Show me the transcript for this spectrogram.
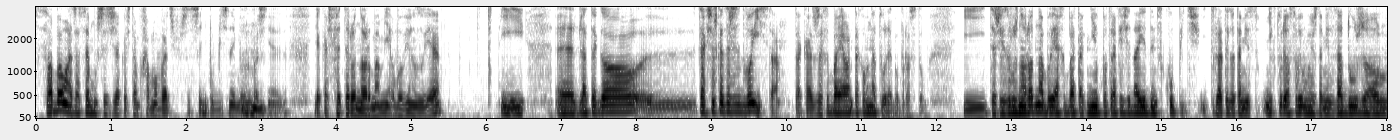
sobą, a czasem muszę się jakoś tam hamować w przestrzeni publicznej, bo Mhm. właśnie jakaś heteronorma mnie obowiązuje. I e, dlatego e, ta książka też jest dwoista. Taka, że chyba ja mam taką naturę po prostu. I też jest różnorodna, bo ja chyba tak nie potrafię się na jednym skupić. I to dlatego tam jest, niektóre osoby mówią, że tam jest za dużo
